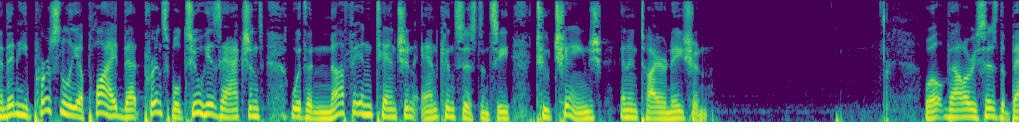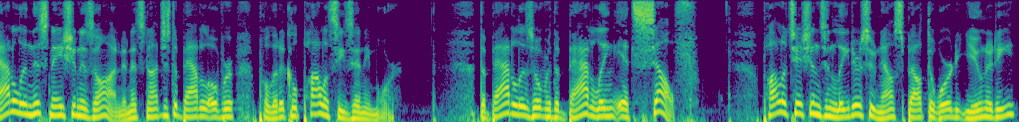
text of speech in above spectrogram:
And then he personally applied that principle to his actions with enough intention and consistency to change an entire nation. Well, Valerie says the battle in this nation is on, and it's not just a battle over political policies anymore. The battle is over the battling itself. Politicians and leaders who now spout the word unity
